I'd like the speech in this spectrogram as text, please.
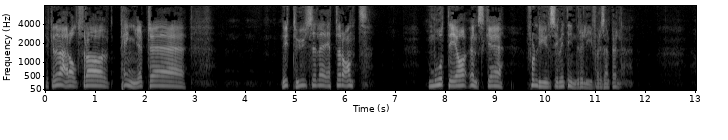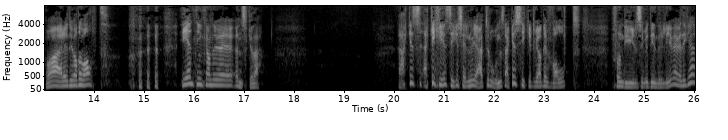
Det kunne være alt fra penger til nytt hus eller et eller annet. Mot det å ønske fornyelse i mitt indre liv, f.eks. Hva er det du hadde valgt? Én ting kan du ønske deg. Det er ikke, er ikke helt sikkert, Selv når vi er troende, så er det ikke sikkert vi hadde valgt fornyelse i mitt indre liv. Jeg vet ikke.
